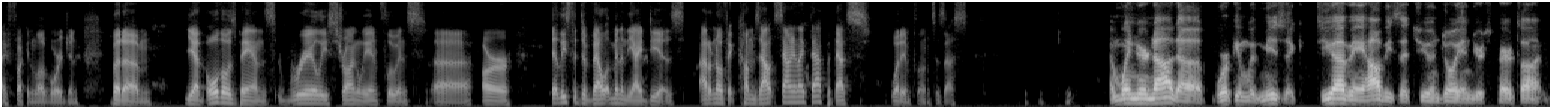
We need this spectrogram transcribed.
I fucking love Origin, but um, yeah, all those bands really strongly influence uh, our at least the development and the ideas. I don't know if it comes out sounding like that, but that's what influences us. And when you're not uh, working with music, do you have any hobbies that you enjoy in your spare time?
